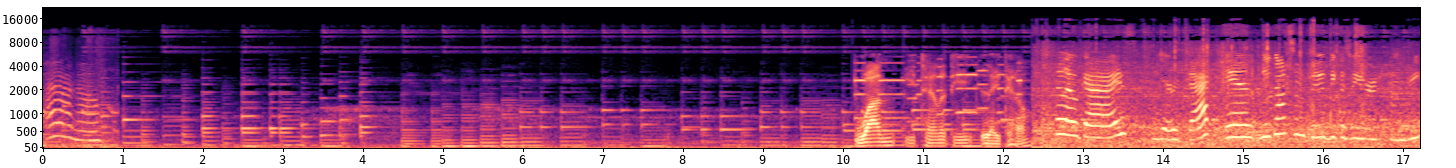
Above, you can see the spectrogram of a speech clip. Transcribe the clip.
I don't know. One eternity later. Hello guys, we're back and we got some food because we were hungry.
